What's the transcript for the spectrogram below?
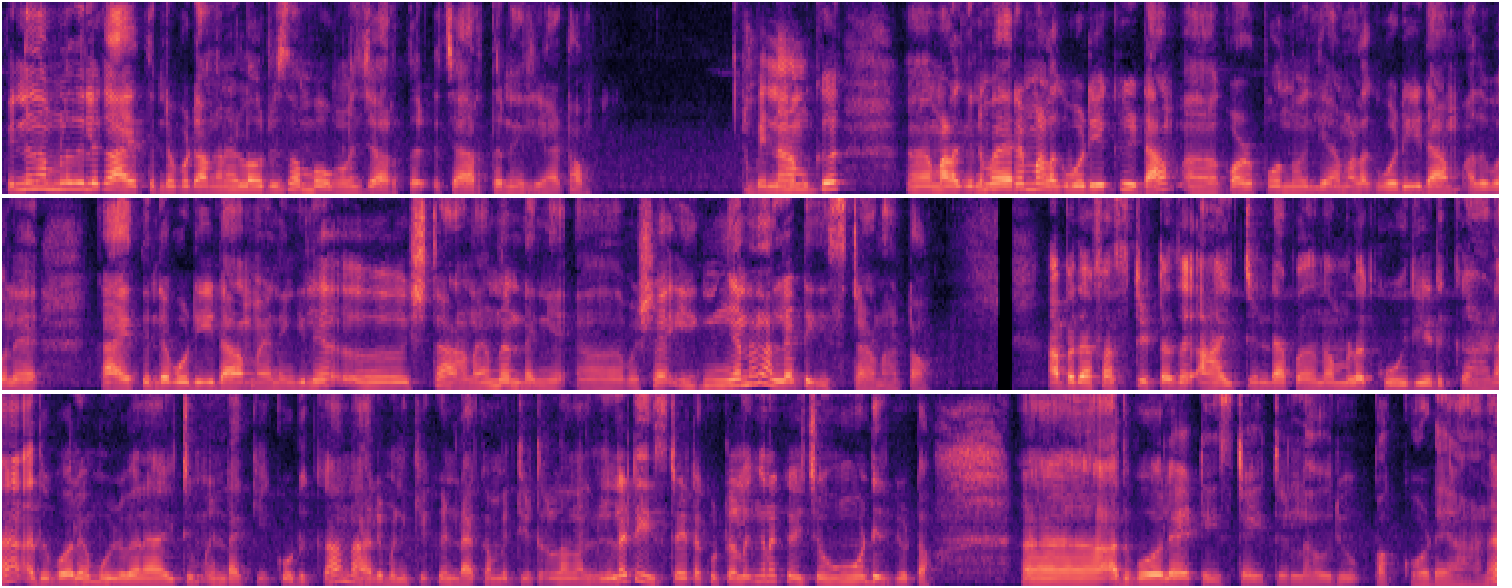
പിന്നെ നമ്മളിതിൽ കായത്തിന്റെ പൊടി അങ്ങനെയുള്ള ഒരു സംഭവങ്ങളും ചേർത്ത് ചേർത്തണില്ല കേട്ടോ. പിന്നെ നമുക്ക് മുളകിന് പകരം മുളക് പൊടിയൊക്കെ ഇടാം. കുഴപ്പമൊന്നുമില്ല. മുളക് പൊടി ഇടാം. അതുപോലെ കായത്തിന്റെ പൊടി ഇടാം. വേണമെങ്കിൽ ഇഷ്ടമാണെന്നുണ്ടെങ്കിൽ പക്ഷേ ഇങ്ങനെ നല്ല ടേസ്റ്റാണ് കേട്ടോ. അപ്പോൾ ഇതാ ഫസ്റ്റ് ഇട്ടത് ആയിട്ടുണ്ട്. അപ്പോൾ നമ്മൾ കോരിയെടുക്കുകയാണ് അതുപോലെ മുഴുവനായിട്ടും ഉണ്ടാക്കി കൊടുക്കുക നാല് മണിക്കൊക്കെ ഉണ്ടാക്കാൻ പറ്റിയിട്ടുള്ള നല്ല ടേസ്റ്റായിട്ട് കുട്ടികൾ ഇങ്ങനെ കഴിച്ചുകൊണ്ടിരിക്കും കേട്ടോ. അതുപോലെ ടേസ്റ്റായിട്ടുള്ള ഒരു പക്കോടയാണ്.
